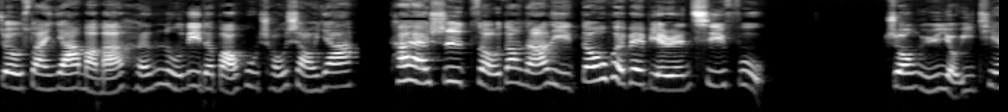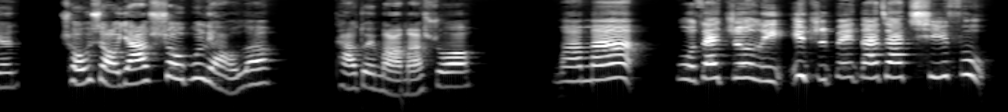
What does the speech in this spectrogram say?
就算鸭妈妈很努力的保护丑小鸭，它还是走到哪里都会被别人欺负。终于有一天，丑小鸭受不了了。他对妈妈说：“妈妈，我在这里一直被大家欺负，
